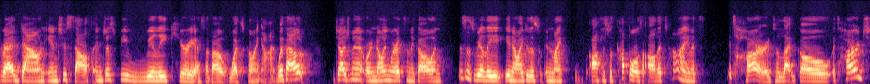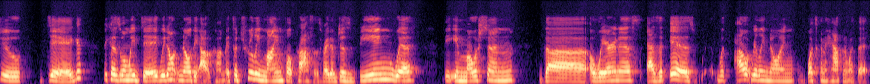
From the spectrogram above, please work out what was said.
thread down into self and just be really curious about what's going on without judgment or knowing where it's going to go. And this is really, you know, I do this in my office with couples all the time. It's it's hard to let go. It's hard to dig because when we dig, we don't know the outcome. It's a truly mindful process, right? Of just being with the emotion, the awareness as it is without really knowing what's going to happen with it.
